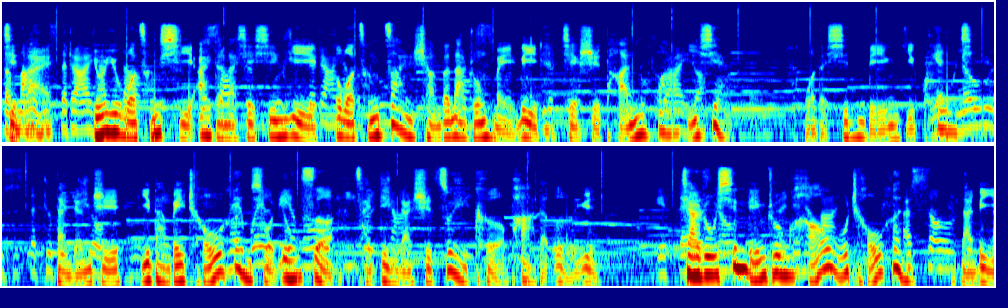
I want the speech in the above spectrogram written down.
近来由于我曾喜爱的那些心意和我曾赞赏的那种美丽，皆是昙花一现，我的心灵已枯竭，但仍知一旦被仇恨所拥塞，才定然是最可怕的厄运。假如心灵中毫无仇恨，那厉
